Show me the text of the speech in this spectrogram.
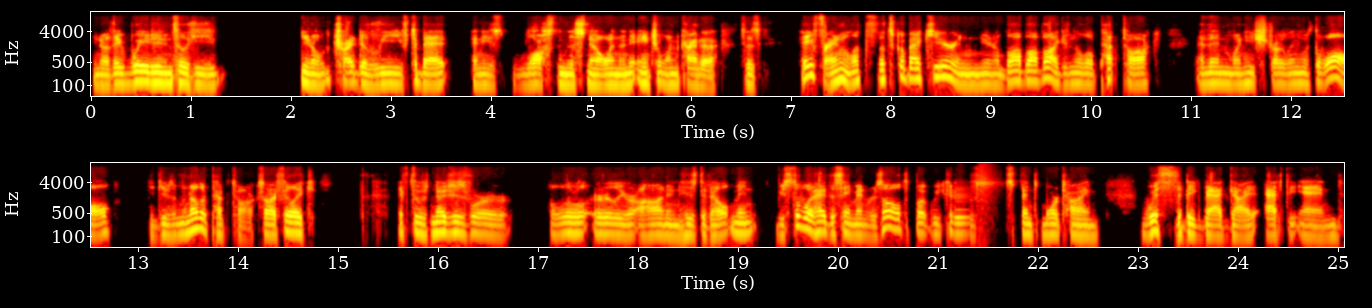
you know, they waited until he, you know, tried to leave Tibet and he's lost in the snow. And then the ancient one kind of says, Hey friend, let's let's go back here and you know, blah, blah, blah, give him a little pep talk. And then when he's struggling with the wall, he gives him another pep talk. So I feel like if those nudges were a little earlier on in his development, we still would have had the same end result, but we could have spent more time with the big bad guy at the end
